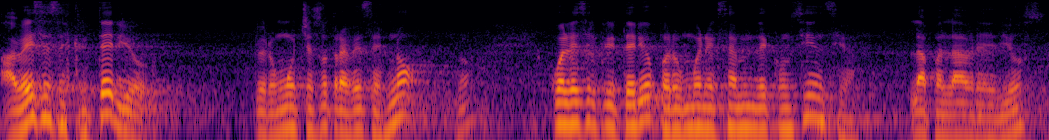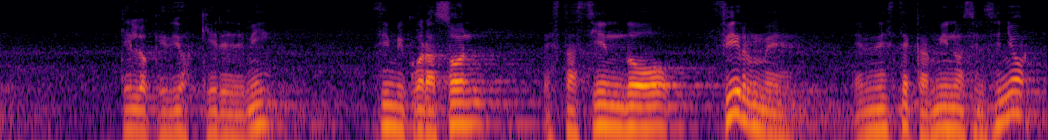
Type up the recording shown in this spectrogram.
A veces es criterio, pero muchas otras veces no, no. ¿Cuál es el criterio para un buen examen de conciencia? La palabra de Dios. ¿Qué es lo que Dios quiere de mí? Si mi corazón está siendo firme en este camino hacia el Señor.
